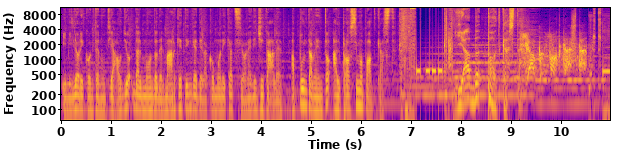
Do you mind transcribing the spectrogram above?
i migliori contenuti audio dal mondo del marketing e della comunicazione digitale. Appuntamento al prossimo podcast. Yab Podcast. Yab Podcast.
